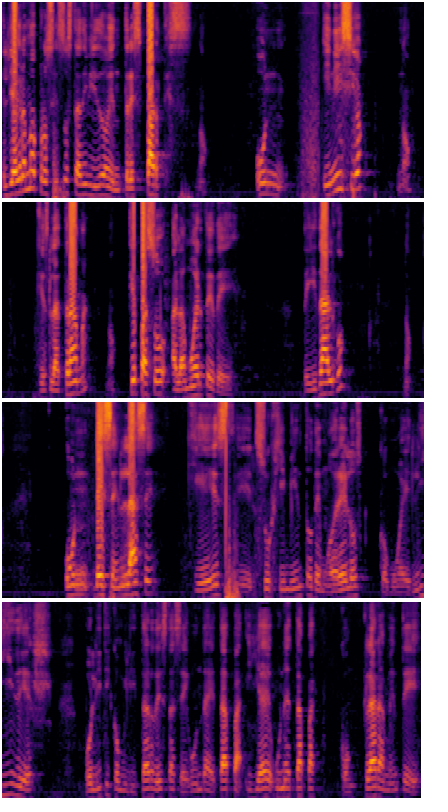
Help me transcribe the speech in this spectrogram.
El diagrama proceso está dividido en tres partes. Un inicio. Que es la trama. ¿Qué pasó a la muerte de, Hidalgo? Un desenlace que es el surgimiento de Morelos como el líder político-militar de esta segunda etapa y ya una etapa con claramente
